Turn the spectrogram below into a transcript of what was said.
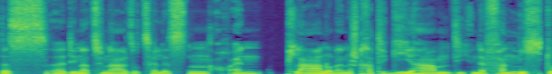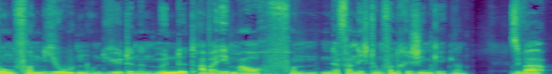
dass äh, die Nationalsozialisten auch einen Plan und eine Strategie haben, die in der Vernichtung von Juden und Jüdinnen mündet, aber eben auch von in der Vernichtung von Regimegegnern. Sie war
